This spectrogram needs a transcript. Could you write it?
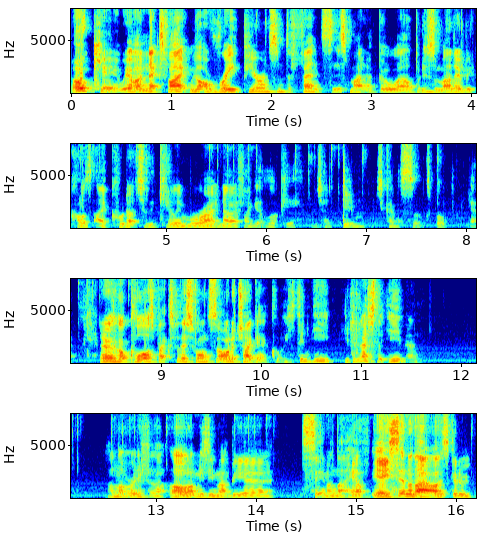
Okay, we have our next fight. We got a Rapier and some defense. So This might not go well, but it doesn't matter because I could actually kill him right now if I get lucky, which I didn't, which kind of sucks, but yeah. Anyways, I've got claw specs for this one, so I want to try to get a claw. He didn't eat. He didn't actually eat then. I'm not ready for that. Oh, that means he might be uh, sitting on that health. Yeah, he's sitting on that. Oh, it's going to be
